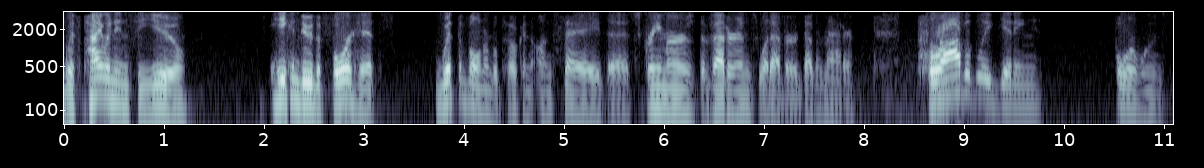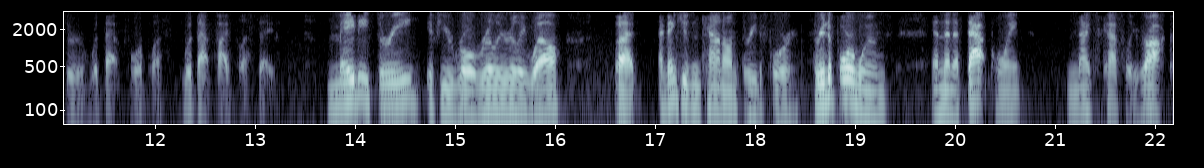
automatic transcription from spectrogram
With Tywin NCU, he can do the four hits with the vulnerable token on, say, the Screamers, the Veterans, whatever, it doesn't matter. Probably getting four wounds through with that four plus, with that five plus save maybe three if you roll really, really well. But I think you can count on three to four, three to four wounds, and then at that point, Knights Casterly Rock,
